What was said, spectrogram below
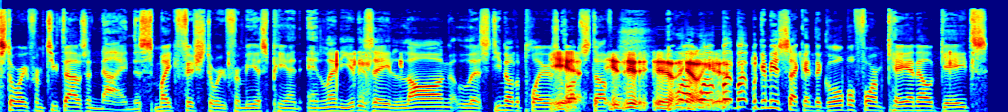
story from 2009. This Mike Fish story from ESPN. And Lenny, it is a long list. You know the Players Yeah, Club stuff. it yeah, well, well, yeah. but, but but give me a second. The Global Form, K&L Gates,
